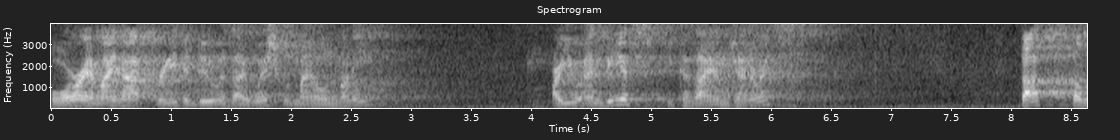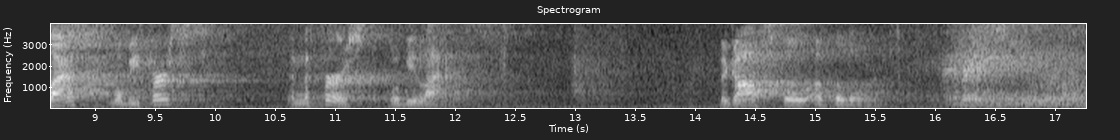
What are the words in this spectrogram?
Or am I not free to do as I wish with my own money? Are you envious because I am generous? Thus, the last will be first, and the first will be last. The Gospel of the Lord. Praise you, Lord.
